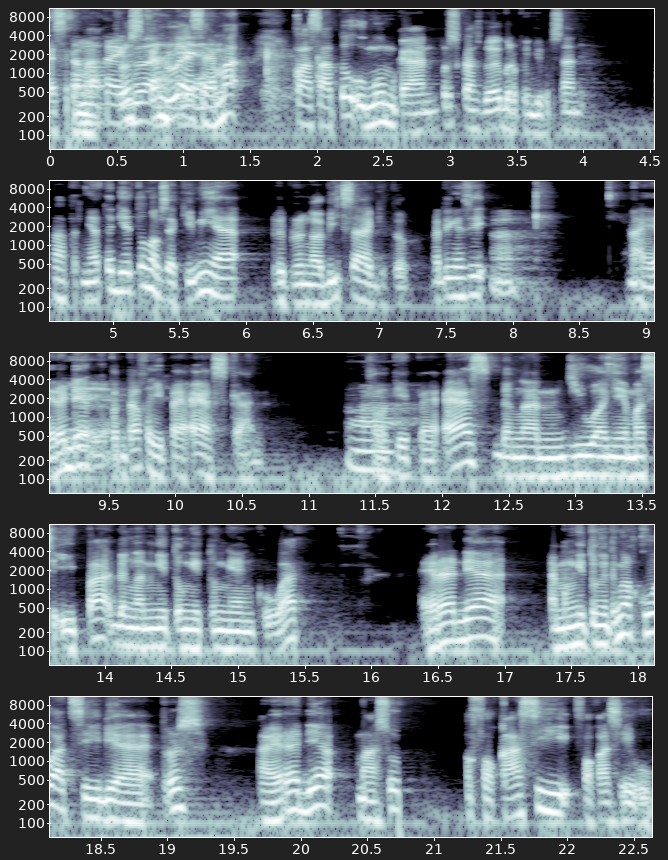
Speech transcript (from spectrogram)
SMA. Terus gua, kan dulu iya. SMA kelas 1 umum kan, terus kelas 2 berpenjurusan. Nah ternyata dia tuh nggak bisa kimia, bener-bener nggak bisa gitu. Ngerti gak sih? Hmm. Nah akhirnya Iya, dia iya. kepental ke IPS kan. Ah. Kalau ke IPS dengan jiwanya yang masih IPA, dengan ngitung-ngitung yang kuat, akhirnya dia emang ngitung-ngitungnya kuat sih dia. Terus akhirnya dia masuk ke vokasi, vokasi U-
